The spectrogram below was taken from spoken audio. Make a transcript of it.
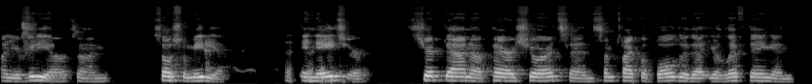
on your videos on social media. In nature, strip down a pair of shorts and some type of boulder that you're lifting and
